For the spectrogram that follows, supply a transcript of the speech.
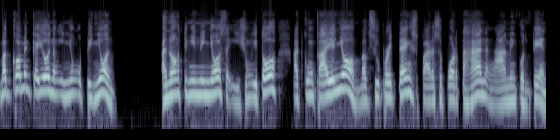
Mag-comment kayo ng inyong opinion. Ano ang tingin ninyo sa isyong ito at kung kaya nyo, mag-super thanks para suportahan ang aming content.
